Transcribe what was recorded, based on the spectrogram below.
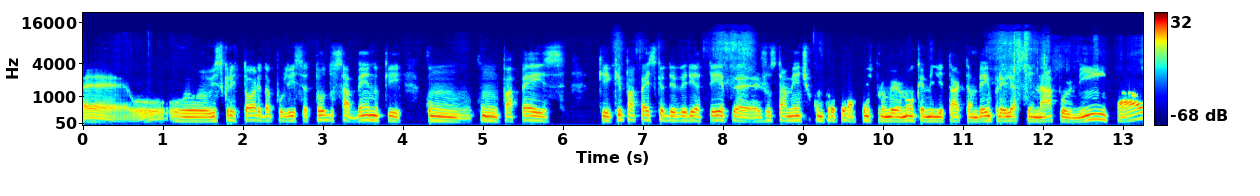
é, o, o, escritório da polícia todo sabendo que com, com papéis que, que papéis que eu deveria ter é, justamente com procurações para o meu irmão que é militar também para ele assinar por mim e tal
